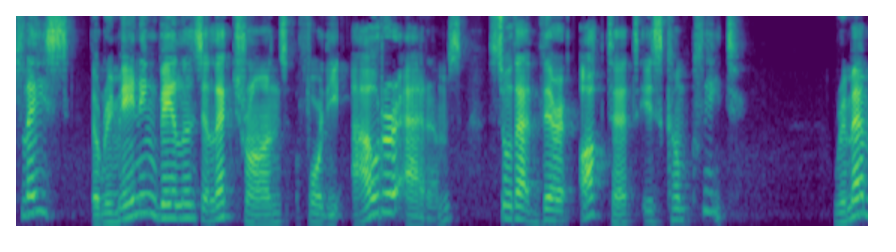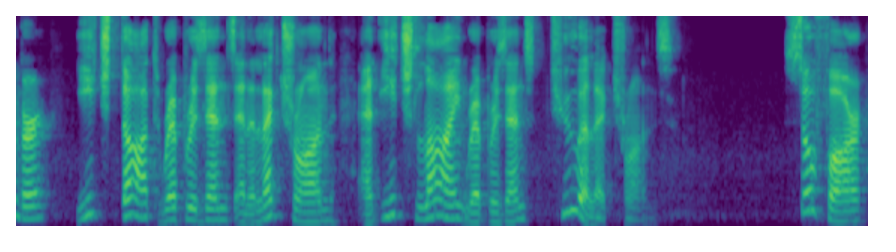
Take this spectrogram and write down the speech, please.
Place the remaining valence electrons for the outer atoms so that their octet is complete. Remember, each dot represents an electron and each line represents two electrons. So far,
